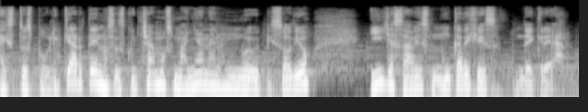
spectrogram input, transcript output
esto es publicarte, nos escuchamos mañana en un nuevo episodio y ya sabes, nunca dejes de crear.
